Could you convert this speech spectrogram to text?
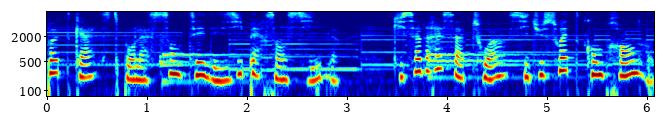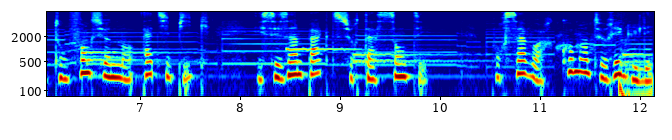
podcast pour la santé des hypersensibles qui s'adresse à toi si tu souhaites comprendre ton fonctionnement atypique et ses impacts sur ta santé, pour savoir comment te réguler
